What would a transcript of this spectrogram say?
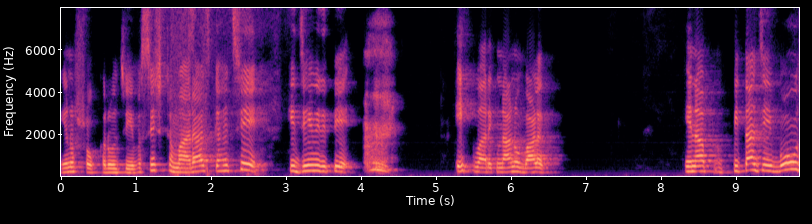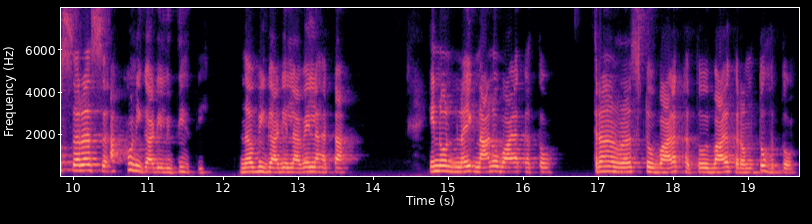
એનો શોક કરવો જોઈએ. વશિષ્ઠ મહારાજ કહે છે કે જેવી રીતે એકવાર એક નાનો બાળક એના પિતાજી બહુ સરસ આખોની ગાડી લીધી હતી. નવી ગાડી લાવેલા હતા. એનો એક નાનો બાળક હતો. ત્રણ વર્ષનો બાળક હતો, એ બાળક રમતો હતો.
